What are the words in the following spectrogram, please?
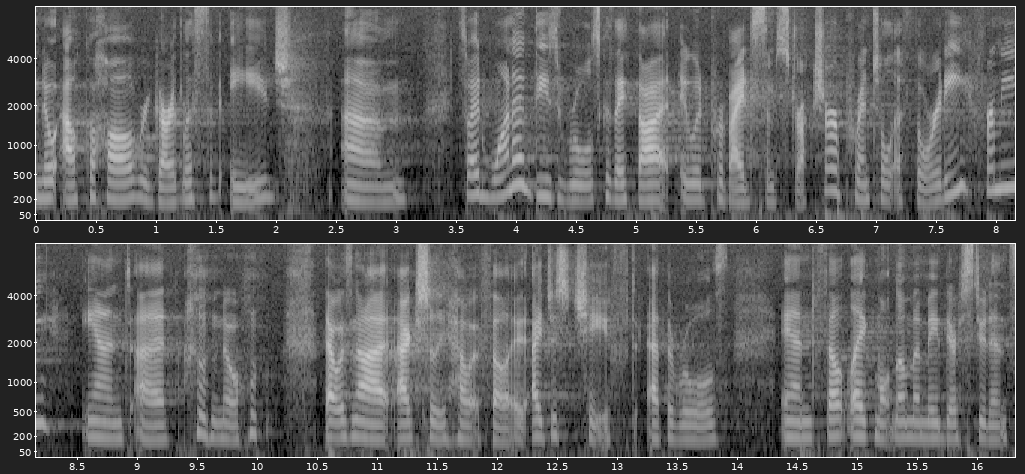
no alcohol, regardless of age. Um, so I'd wanted these rules because I thought it would provide some structure, parental authority for me. And uh, no, that was not actually how it felt. I, I just chafed at the rules and felt like Multnomah made their students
